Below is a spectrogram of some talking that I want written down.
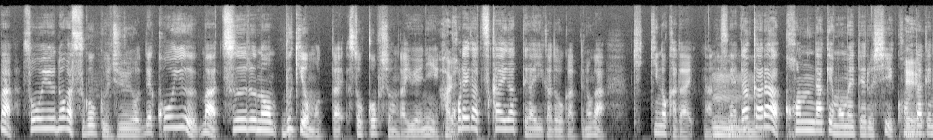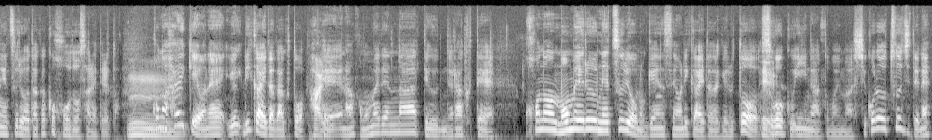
まあ、そういうのがすごく重要。でこういう、まあ、ツールの武器を持ったストックオプションがゆえに、はい。これが使い勝手がいいかどうかっていうのが喫緊の課題なんですね、うん。だからこんだけ揉めてるしこんだけ熱量高く報道されてると、ここの背景をねよ理解いただくと、はい。えーなんか揉めてんなーっていうんじゃなくてこの揉める熱量の源泉を理解いただけるとええすごくいいなと思いますし、これを通じてね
